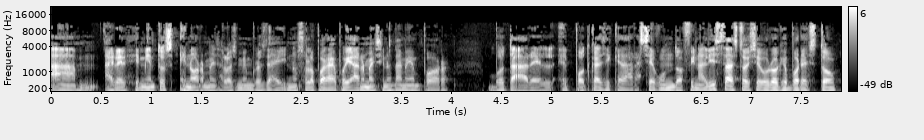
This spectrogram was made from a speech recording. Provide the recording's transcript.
agradecimientos enormes a los miembros de ahí, no solo por apoyarme, sino también por votar el, podcast y quedar segundo finalista. Estoy seguro que por esto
